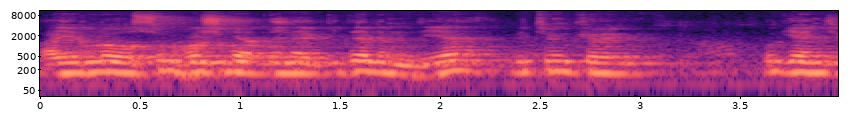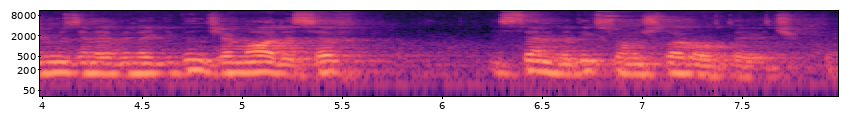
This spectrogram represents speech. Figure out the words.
hayırlı olsun, hoş geldine gidelim diye bütün köy bu gencimizin evine gidince maalesef istenmedik sonuçlar ortaya çıktı.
